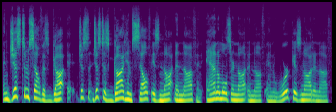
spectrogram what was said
And just himself as God just, just as God himself is not enough, and animals are not enough, and work is not enough,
